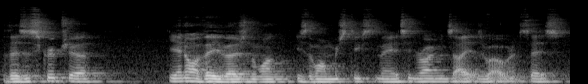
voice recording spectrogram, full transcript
But there's a scripture, the NIV version, the one is the one which sticks to me. It's in Romans 8 as well, and it says,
